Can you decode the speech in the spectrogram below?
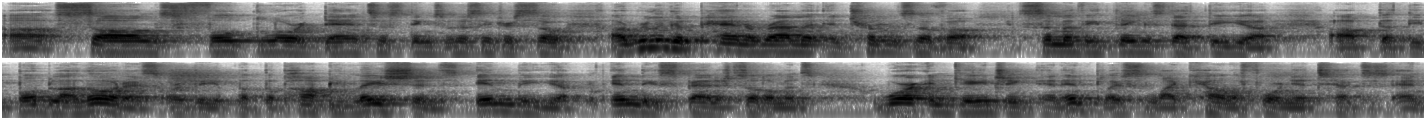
uh, songs, folklore, dances, things of this nature. So a really good panorama in terms of uh, some of the things that the uh, uh, that the pobladores or the the populations in the in these Spanish settlements were engaging in in places like California, Texas, and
